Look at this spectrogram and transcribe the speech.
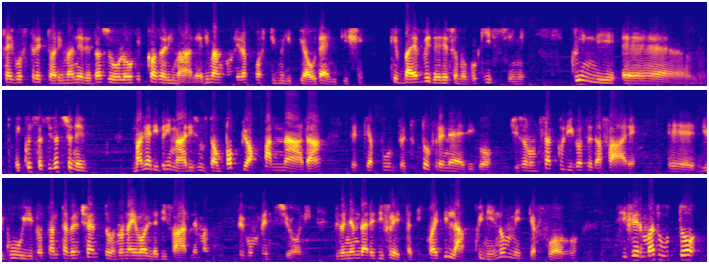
sei costretto a rimanere da solo, che cosa rimane? Rimangono i rapporti quelli più autentici, che vai a vedere sono pochissimi. Quindi, eh, e questa situazione magari prima risulta un po' più appannata perché appunto è tutto frenetico, ci sono un sacco di cose da fare, eh, di cui l'80% non hai voglia di farle, ma tutte convenzioni, bisogna andare di fretta di qua e di là, quindi non metti a fuoco. Si ferma tutto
